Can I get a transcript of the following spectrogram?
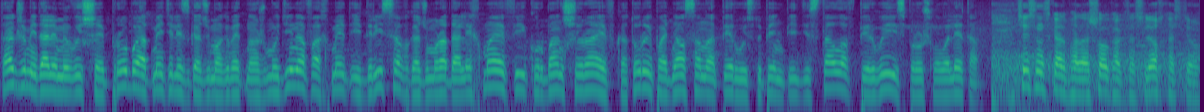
Также медалями высшей пробы отметились Гаджимагомед Нажмудинов, Ахмед Идрисов, Гаджмурад Алихмаев и Курбан Шираев, который поднялся на первую ступень пьедестала впервые с прошлого лета. Честно сказать, подошел как-то с легкостью.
